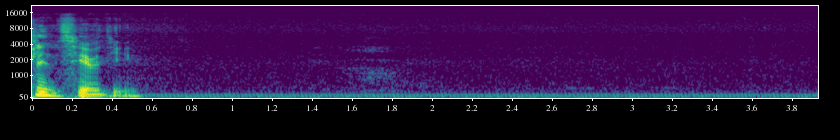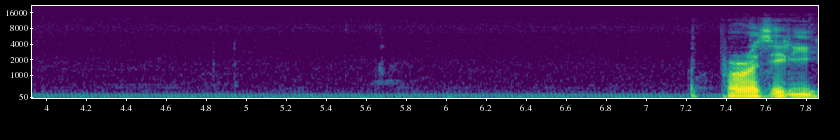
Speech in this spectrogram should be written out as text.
Plenty of you. Porosity.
